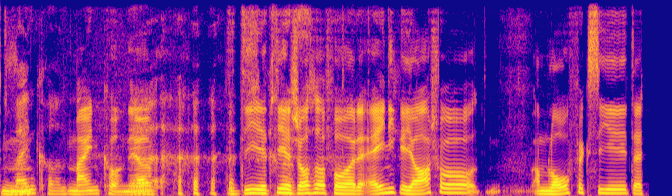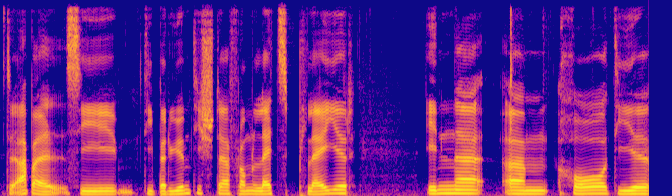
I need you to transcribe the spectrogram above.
Die Minecon. Minecon, ja. die, die ist auch so vor einigen Jahren schon am Laufen gewesen. Dort eben sind die berühmtesten, allem Let's Player innen ähm, gekommen, die,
